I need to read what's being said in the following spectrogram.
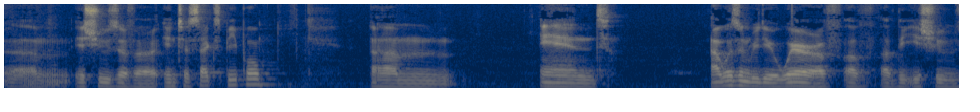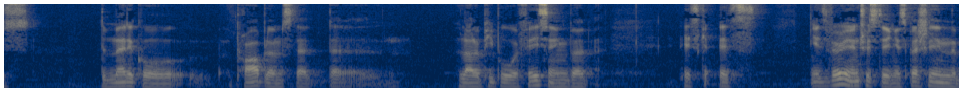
um, issues of uh, intersex people, um, and I wasn't really aware of, of, of the issues, the medical problems that, that a lot of people were facing, but it's it's it's very interesting, especially in the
